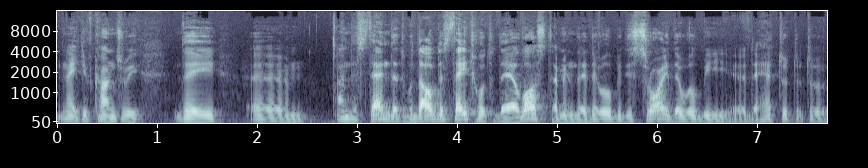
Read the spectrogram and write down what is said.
native country. They um, understand that without the statehood they are lost. I mean they, they will be destroyed. They will be uh, they had to, to, to,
